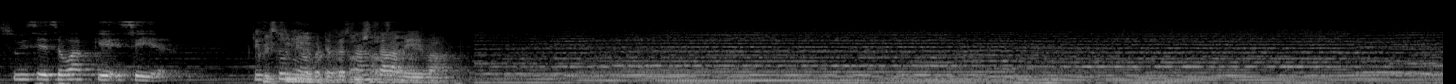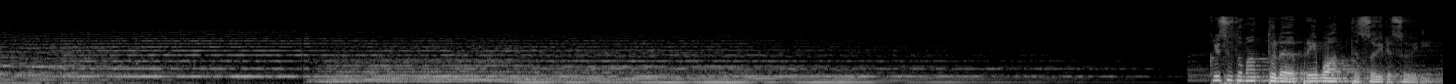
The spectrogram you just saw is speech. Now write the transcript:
සුවිශේෂ වාක්‍යයේ එසේය. ක්‍රිස්තුනි ඔබට ප්‍රශංසා වේවා. ක්‍රිස්තුතුමන් තුළ ප්‍රේමවන්ත සොයිර සොයිරිනි.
